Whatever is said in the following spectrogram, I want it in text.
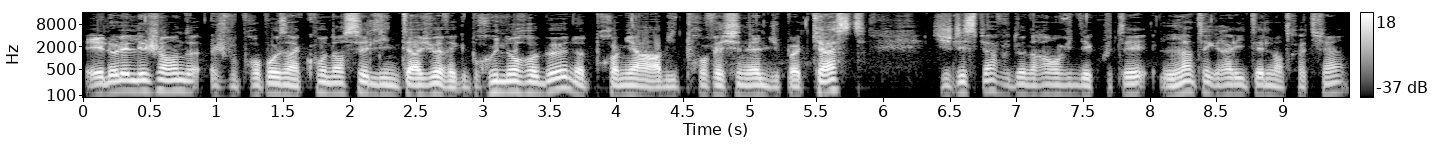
Hello les légendes, je vous propose un condensé de l'interview avec Bruno Rebeu, notre premier arbitre professionnel du podcast, qui je l'espère vous donnera envie d'écouter l'intégralité de l'entretien.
